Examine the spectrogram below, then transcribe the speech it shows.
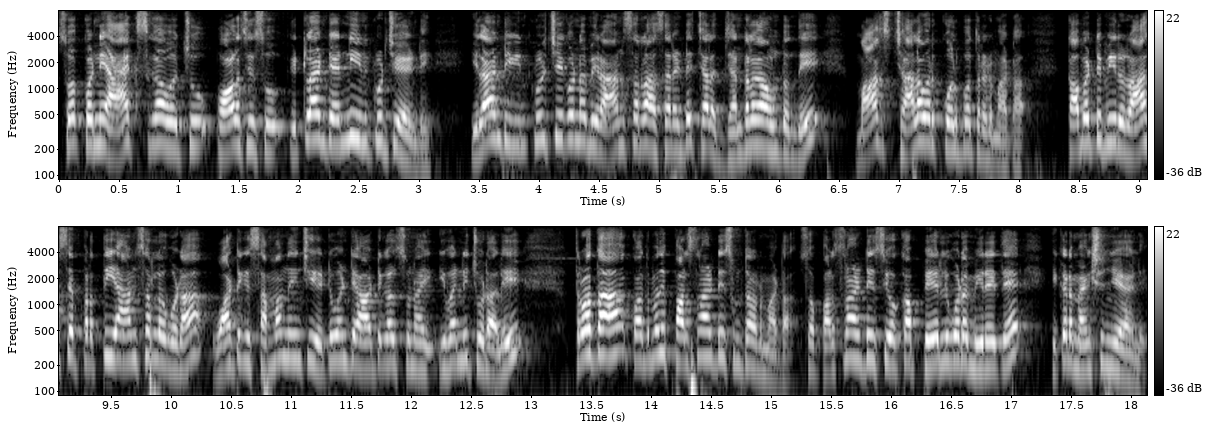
సో కొన్ని యాక్ట్స్ కావచ్చు పాలసీస్ ఇట్లాంటివన్నీ ఇంక్లూడ్ చేయండి. ఇలాంటివి ఇంక్లూడ్ చేయకుండా మీరు ఆన్సర్ రాశారంటే చాలా జనరల్గా ఉంటుంది. మార్క్స్ చాలా వరకు కోల్పోతారనమాట కాబట్టి మీరు రాసే ప్రతి ఆన్సర్లో కూడా వాటికి సంబంధించి ఎటువంటి ఆర్టికల్స్ ఉన్నాయి ఇవన్నీ చూడాలి. తర్వాత కొంతమంది పర్సనాలిటీస్ ఉంటారనమాట సో పర్సనాలిటీస్ యొక్క పేర్లు కూడా మీరైతే ఇక్కడ మెన్షన్ చేయాలి.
